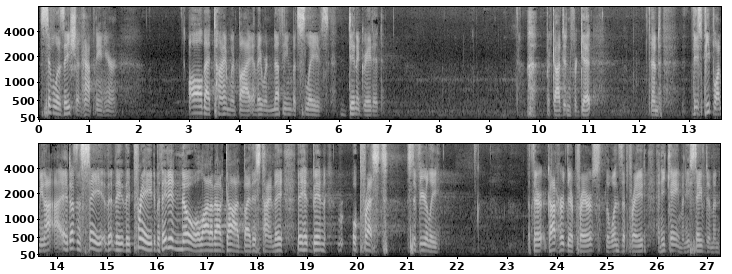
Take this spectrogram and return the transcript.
civilization happening here. All that time went by, and they were nothing but slaves, denigrated. But God didn't forget. And these people, I mean, I, it doesn't say that they, they prayed, but they didn't know a lot about God by this time. They, they had been oppressed severely. But God heard their prayers, the ones that prayed, and He came and He saved them. And,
